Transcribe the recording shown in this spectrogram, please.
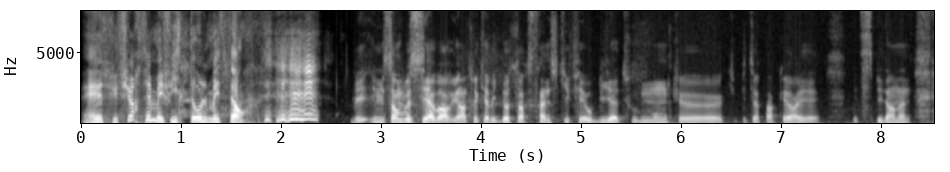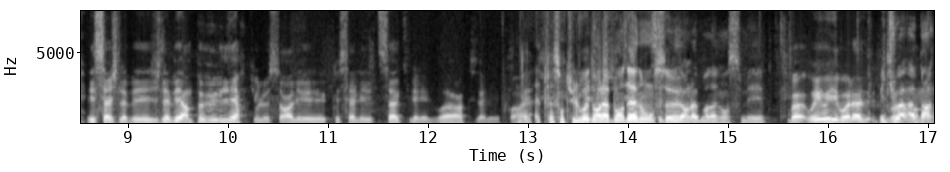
Eh, je suis sûr c'est Mephisto le méchant. Mais il me semble aussi avoir vu un truc avec Doctor Strange qui fait oublier à tout le monde que, que Peter Parker est, Spider-Man. Et ça, je l'avais, je l'avais un peu vu venir que le sort allait, que ça allait être ça, qu'il allait le voir, que ça allait foirer. De toute façon, tu le vois dans la bande-annonce. Dans la bande-annonce, mais. Bah oui, oui, voilà. Mais tu vois, à vraiment, part...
